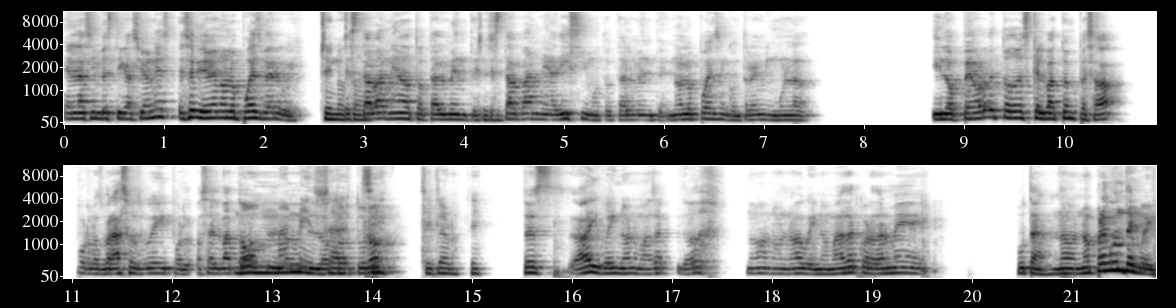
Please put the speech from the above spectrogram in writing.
en las investigaciones, ese video ya no lo puedes ver, güey. Sí, no está. Está baneado totalmente. Sí, sí. Está baneadísimo totalmente. No lo puedes encontrar en ningún lado. Y lo peor de todo es que el vato empezaba por los brazos, güey. Por, o sea, el vato No lo- mames. lo, o sea, torturó. Sí, sí, claro, sí. Entonces, ay, güey, no, nomás. no, no, no, güey. Nomás de acordarme. Puta, no, no pregunten, güey.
